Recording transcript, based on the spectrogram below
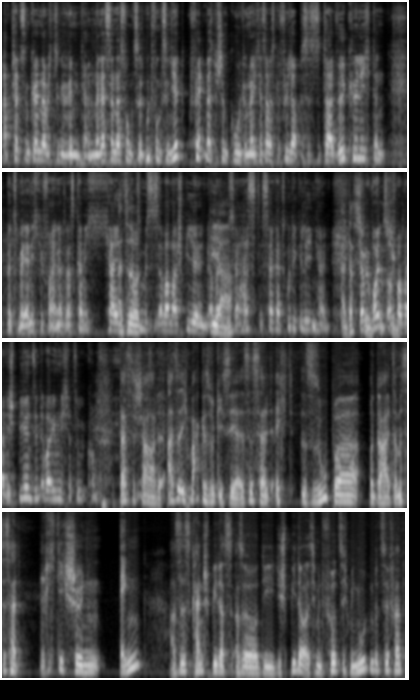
abschätzen können, ob ich zu gewinnen kann. Wenn das dann das funktio gut funktioniert, gefällt mir das bestimmt gut. Und wenn ich das aber das Gefühl habe, das ist total willkürlich, dann wird es mir eher nicht gefallen. Also das kann ich halt, also, dazu müsste es aber mal spielen. Aber ja. wenn du es ja hast, ist ja eine ganz gute Gelegenheit. Ah, das ich glaube, wir wollten es auch schon mal bei den Spielen, sind aber irgendwie nicht dazu gekommen. Das ist schade. Also ich mag es wirklich sehr. Es ist halt echt super unterhaltsam. Es ist halt richtig schön eng. Also es ist kein Spiel, das, also die, die Spieler ist mit 40 Minuten beziffert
